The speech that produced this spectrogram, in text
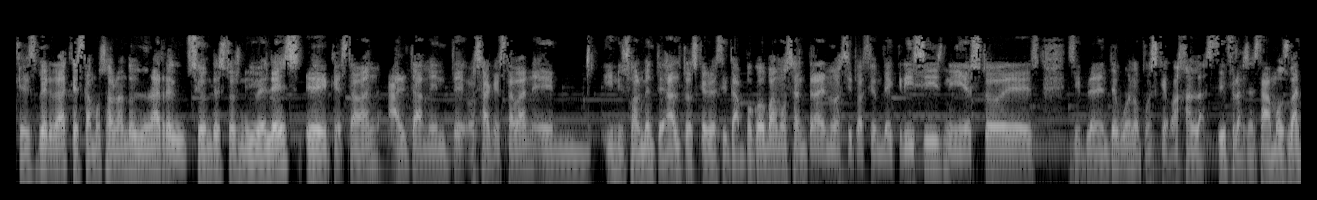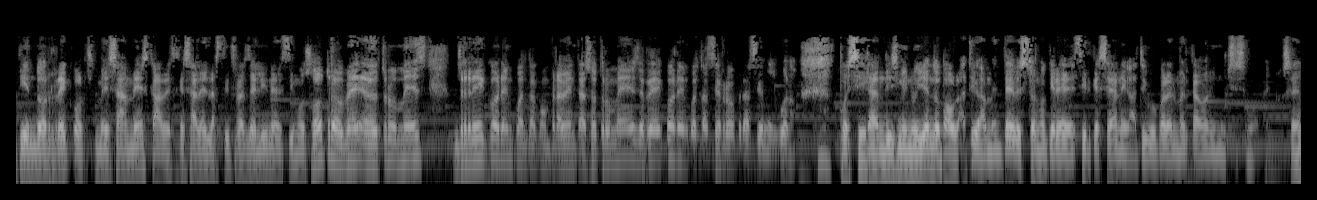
es verdad que estamos hablando de una reducción de estos niveles eh, que estaban altamente, o sea, que estaban inusualmente altos. Quiero decir, tampoco vamos a entrar en una situación de crisis ni esto es simplemente, bueno, pues que bajan las cifras estábamos batiendo récords mes a mes, cada vez que salen las cifras del INE decimos otro mes, otro mes récord en cuanto a compraventas, otro mes récord en cuanto a cierre de operaciones. Bueno, pues irán disminuyendo paulativamente. Esto no quiere decir que sea negativo para el mercado ni muchísimo menos. ¿eh?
